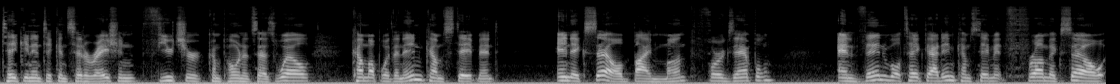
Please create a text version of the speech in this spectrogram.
taking into consideration future components as well. Come up with an income statement in Excel by month, for example, and then we'll take that income statement from Excel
